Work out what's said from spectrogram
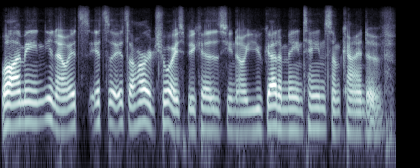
Well, I mean, you know, it's it's a it's a hard choice because you know you've got to maintain some kind of,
